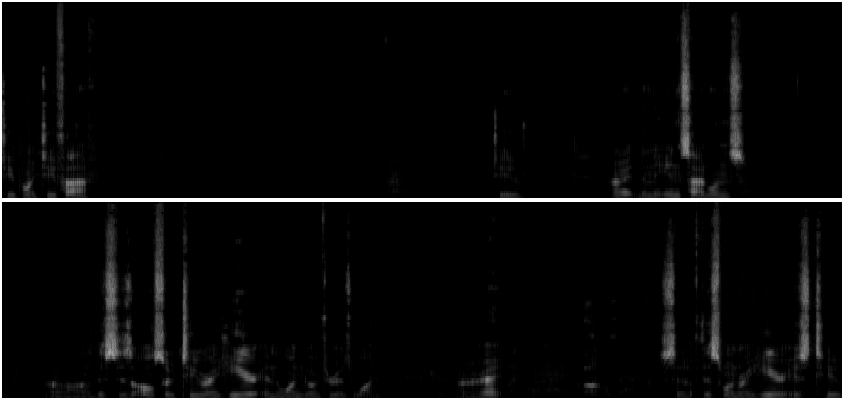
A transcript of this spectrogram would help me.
2.25. 2. Alright, then the inside ones. Uh, this is also 2 right here, and the one going through is 1. Alright. So if this one right here is 2,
